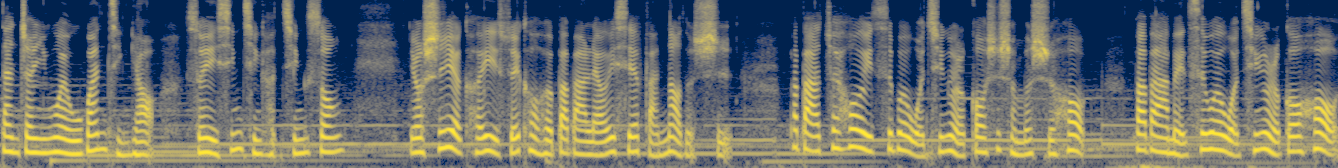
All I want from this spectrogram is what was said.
但正因为无关紧要，所以心情很轻松。有时也可以随口和爸爸聊一些烦恼的事。爸爸最后一次为我亲耳垢是什么时候？爸爸每次为我亲耳垢后，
